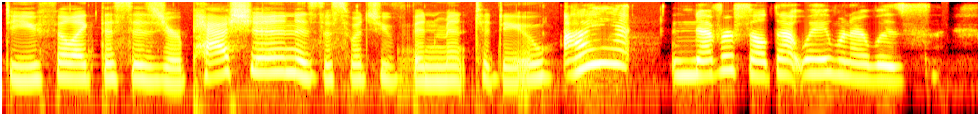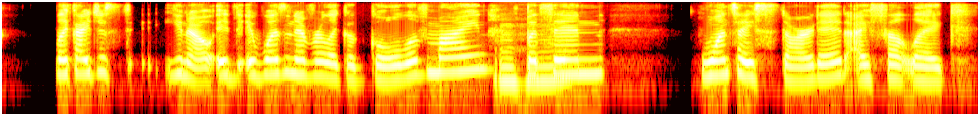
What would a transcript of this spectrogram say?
Do you feel like this is your passion? Is this what you've been meant to do? I never felt that way when I was like I just, you know, it it wasn't ever like a goal of mine, but Mhm. then once I started, I felt like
